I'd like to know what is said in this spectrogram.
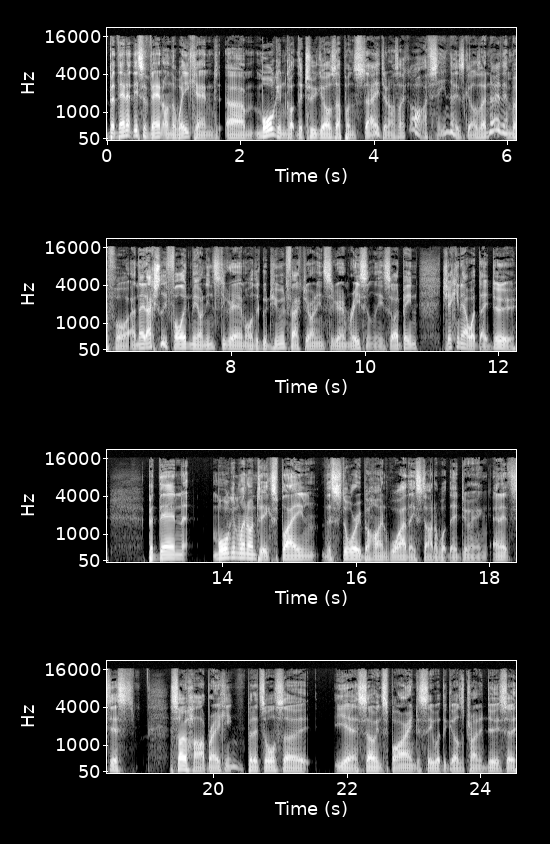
But then at this event on the weekend, um, Morgan got the two girls up on stage, and I was like, "Oh, I've seen those girls. I know them before." And they'd actually followed me on Instagram or the Good Human Factor on Instagram recently, so I'd been checking out what they do. But then Morgan went on to explain the story behind why they started what they're doing, and it's just so heartbreaking, but it's also yeah, so inspiring to see what the girls are trying to do. So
